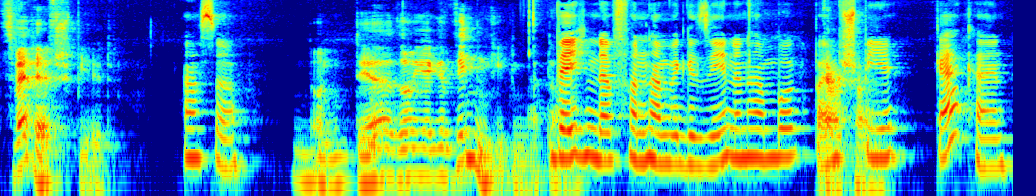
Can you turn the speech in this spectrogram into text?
Zverev spielt. Ach so. Und der soll ja gewinnen gegen Nadal. Welchen davon haben wir gesehen in Hamburg beim Gar Spiel? Gar keinen.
